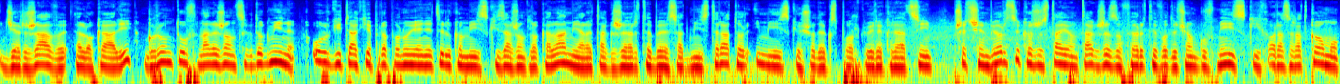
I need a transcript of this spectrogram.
dzierżawy lokali gruntów należących do gminy. Ulgi takie proponuje nie tylko Miejski Zarząd Lokalami, ale także RTBS Administrator i Miejski Ośrodek Sportu i Rekreacji. Przedsiębiorcy korzystają także z oferty wodociągów miejskich oraz Radkomu,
